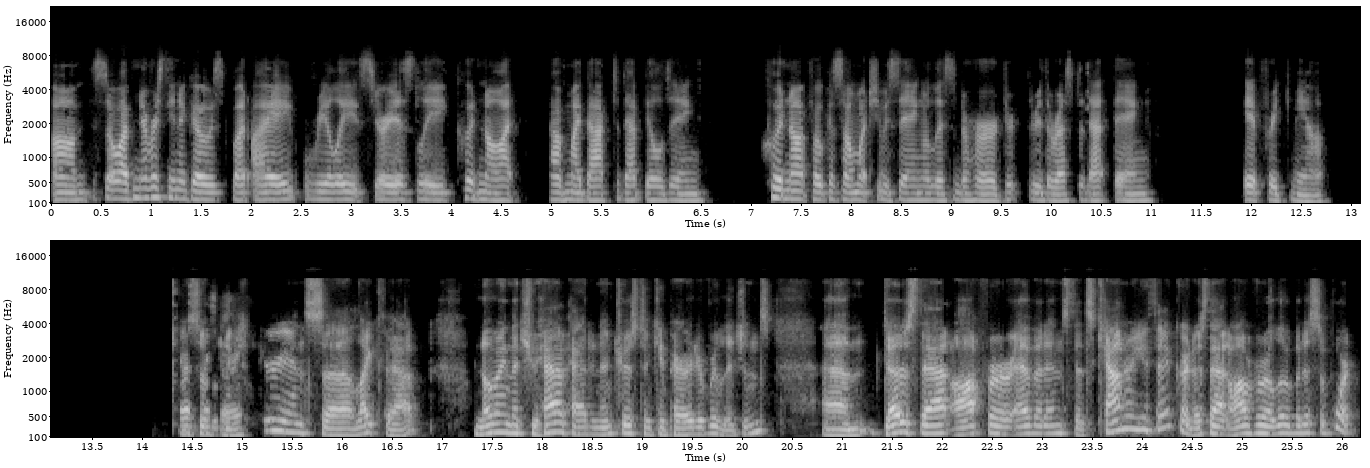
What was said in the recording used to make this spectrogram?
Um, so I've never seen a ghost, but I really seriously could not have my back to that building, could not focus on what she was saying or listen to her through the rest of that thing. It freaked me out. That's so an experience uh, like that knowing that you have had an interest in comparative religions, um, does that offer evidence that's counter, you think, or does that offer a little bit of support?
